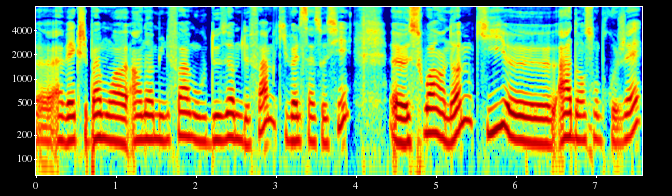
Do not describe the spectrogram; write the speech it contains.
euh, avec, je sais pas moi, un homme, une femme ou deux hommes, deux femmes qui veulent s'associer, euh, soit un homme qui a dans son projet,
